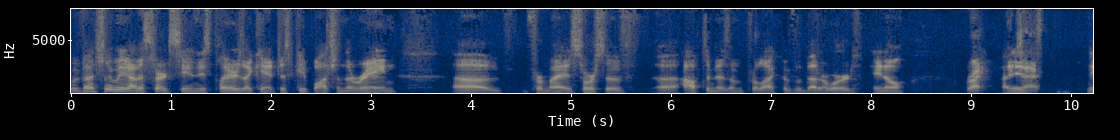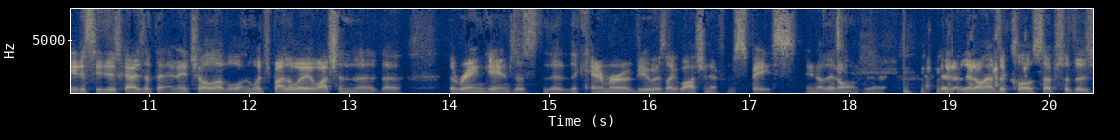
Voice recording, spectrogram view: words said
eventually we got to start seeing these players. I can't just keep watching the Reign uh, for my source of uh, optimism, for lack of a better word. You know, Right. I need, Exactly. need to see these guys at the NHL level. And which, by the way, watching the the the Reign games is the the camera view is like watching it from space. You know, they don't they're- don't, they don't have the close ups or the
